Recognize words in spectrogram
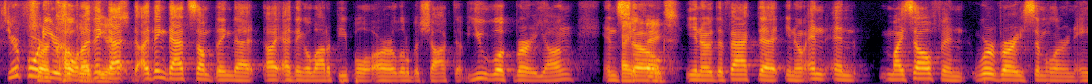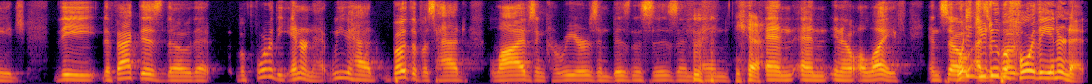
So you're 40 years old. I think years. that I think that's something that I, I, think a lot of people are a little bit shocked of. You look very young, and so right, you know the fact that you know and and myself and we're very similar in age the the fact is though that before the internet, we had both of us had lives and careers and businesses and and yeah. and and you know a life. And so, what did you do opposed, before the internet?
